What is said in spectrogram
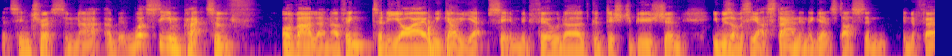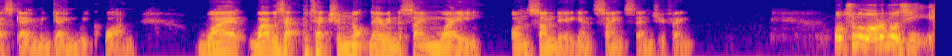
That's interesting. That I mean, what's the impact of of Allen? I think to the eye we go, yep, sitting midfielder, good distribution. He was obviously outstanding against us in in the first game in game week one. Why why was that protection not there in the same way on Sunday against Saints? Then do you think? Well, to a lot of us, he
